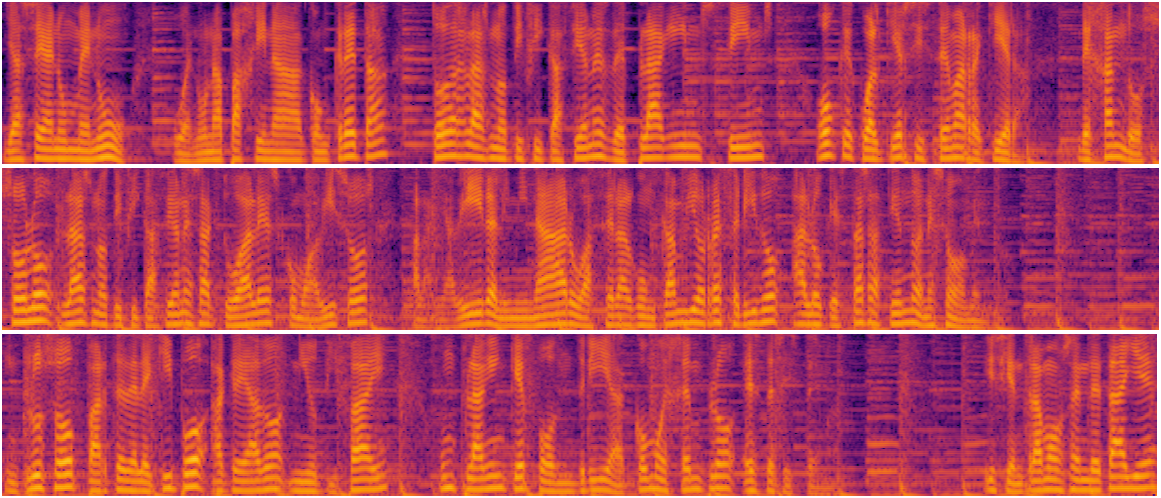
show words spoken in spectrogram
ya sea en un menú o en una página concreta, todas las notificaciones de plugins, themes o que cualquier sistema requiera, dejando solo las notificaciones actuales como avisos al añadir, eliminar o hacer algún cambio referido a lo que estás haciendo en ese momento. Incluso parte del equipo ha creado Newtify, un plugin que pondría como ejemplo este sistema. Y si entramos en detalle,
